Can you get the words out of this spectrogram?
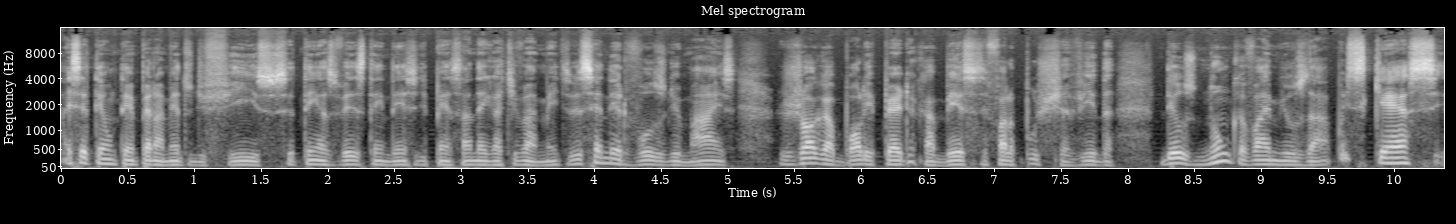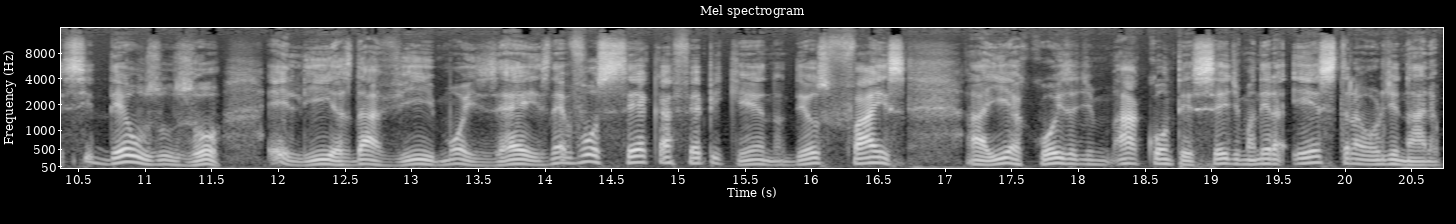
Aí você tem um temperamento difícil, você tem às vezes tendência de pensar negativamente, às vezes você é nervoso demais, joga a bola e perde a cabeça, você fala, puxa vida, Deus nunca vai me usar. Pois esquece, se Deus usou Elias, Davi, Moisés, né, você é café pequeno. Deus faz aí a coisa de acontecer de maneira extraordinária.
